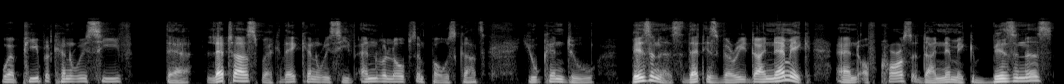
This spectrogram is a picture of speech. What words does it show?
where people can receive their letters, where they can receive envelopes and postcards, you can do business. That is very dynamic. And of course, a dynamic business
